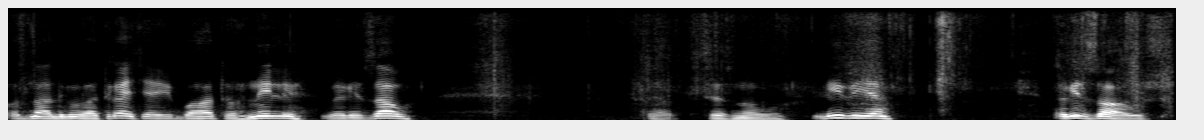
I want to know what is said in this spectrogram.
Одна, друга, третя, і багато гнилі, вирізав. Так, це знову лівія. Різауш.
